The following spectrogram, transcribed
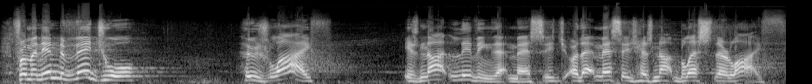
from an individual whose life is not living that message or that message has not blessed their life?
